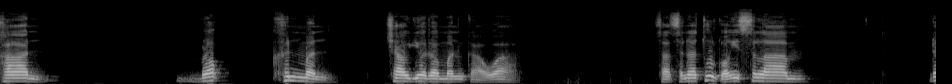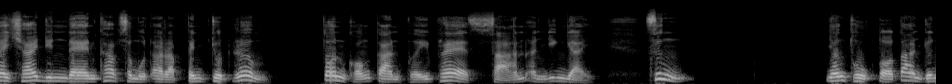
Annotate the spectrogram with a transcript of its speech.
คารบล็อกขึ้นมัน ชาวเยอรมันกล่าวว่า ศาสนาทูตของอิสลาม ได้ใช้ดินแดนคาบสมุทรอาหรับเป็นจุดเริ่ม ต้นของการเผยแพร่สารอันยิ่งใหญ่ ซึ่งยังถูกต่อต้านจน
